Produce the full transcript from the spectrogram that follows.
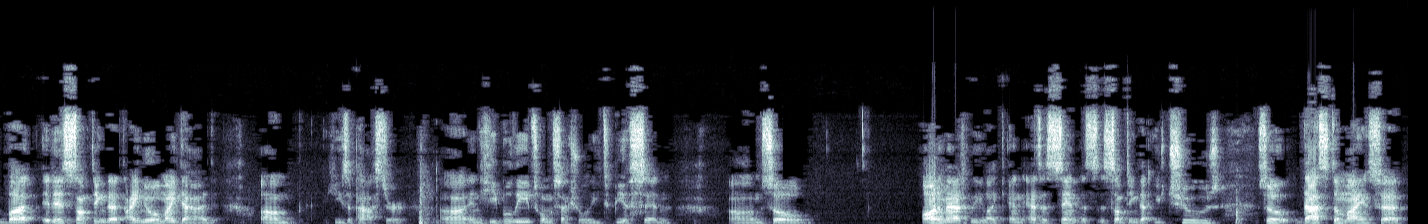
but it is something that I know my dad, um, he's a pastor, uh, and he believes homosexuality to be a sin. Um, so automatically, like, and as a sin, it's, it's, something that you choose. So that's the mindset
